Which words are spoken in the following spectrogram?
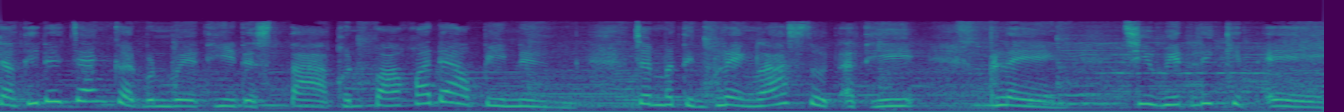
จากที่ได้แจ้งเกิดบนเวทีเดอะสตาร์คนฟ้าคว้าดาวปีหนึ่งจนมาถึงเพลงล่าสุดอาทิ เพลงชีวิตลิขิตเอง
